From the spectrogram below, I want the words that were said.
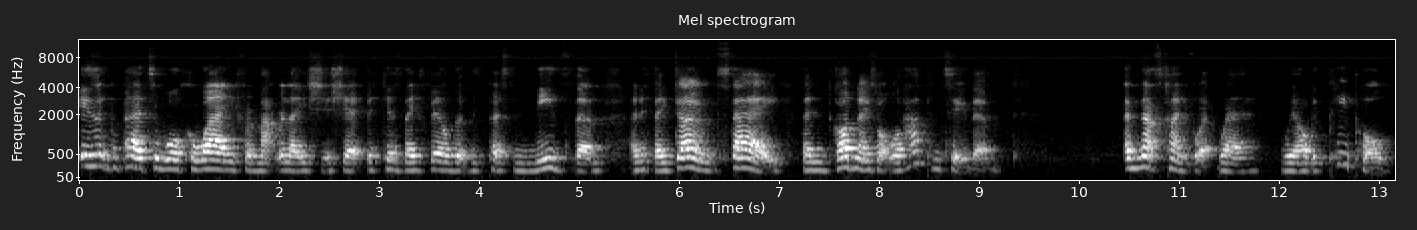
isn't prepared to walk away from that relationship because they feel that this person needs them. And if they don't stay, then God knows what will happen to them. And that's kind of where, where we are with people.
